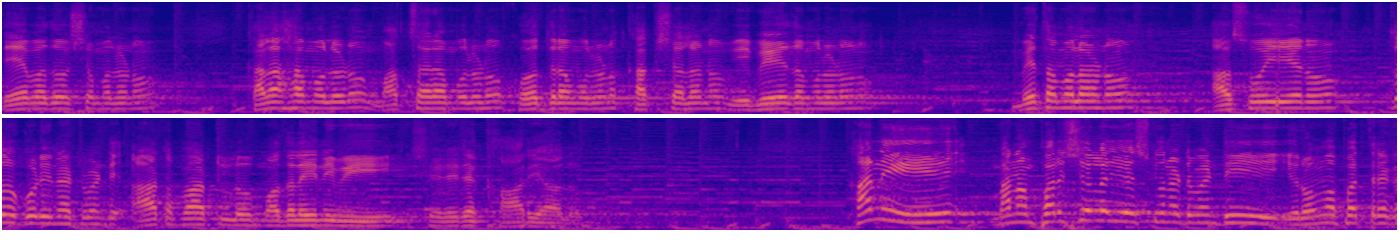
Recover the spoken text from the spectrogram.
దేవదోషములను కలహములను మత్సరములను కోద్రములను కక్షలను విభేదములను మితములను అసూయను తో కూడినటువంటి ఆటపాటలు మొదలైనవి శరీర కార్యాలు. కానీ మనం పరిశీలన చేసుకున్నటువంటి రోమపత్రిక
